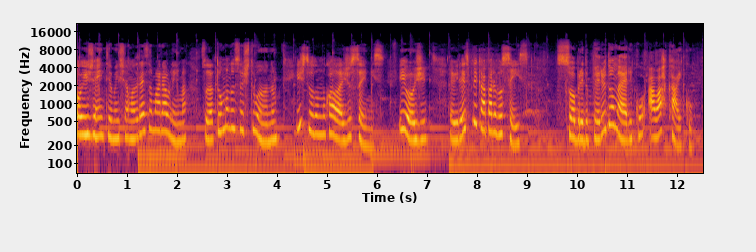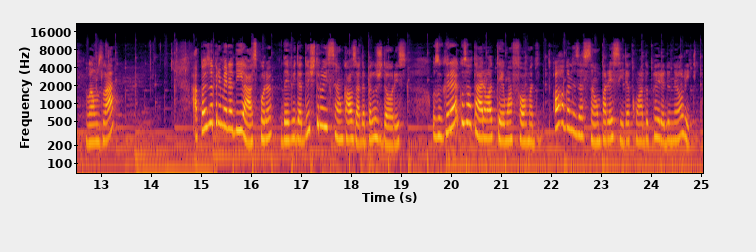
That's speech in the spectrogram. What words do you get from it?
Oi, gente, eu me chamo Andressa Amaral Lima, sou da turma do sexto ano e estudo no Colégio Semes. E hoje eu irei explicar para vocês sobre do período homérico ao arcaico. Vamos lá? Após a primeira diáspora, devido à destruição causada pelos Dóris, os gregos voltaram a ter uma forma de organização parecida com a do período neolítico.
